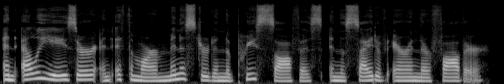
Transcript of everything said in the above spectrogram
And Eleazar and Ithamar ministered in the priest's office in the sight of Aaron their father.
